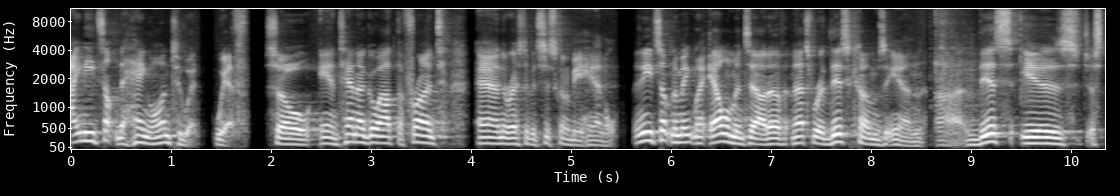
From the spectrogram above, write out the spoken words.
I need something to hang on to it with. So antenna go out the front and the rest of it's just gonna be a handle. I need something to make my elements out of and that's where this comes in. Uh, this is just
